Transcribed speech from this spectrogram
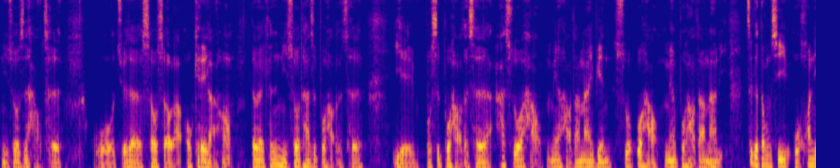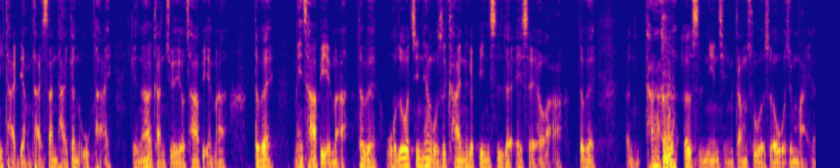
你说是好车，我觉得收手了，OK 了哈，对不对？可是你说它是不好的车，也不是不好的车啊。他说好，没有好到那一边；说不好，没有不好到那里。这个东西，我换一台、两台、三台跟五台，给人家感觉有差别吗？对不对？没差别嘛，对不对？我如果今天我是开那个宾士的 SLR，对不对？嗯，他二十年前刚出的时候我就买了，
